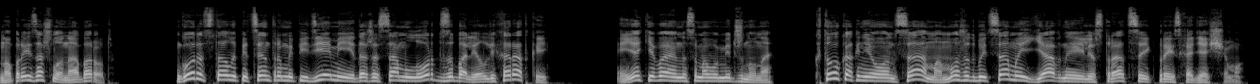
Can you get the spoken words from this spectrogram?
Но произошло наоборот. Город стал эпицентром эпидемии, и даже сам лорд заболел лихорадкой. Я киваю на самого Меджнуна. Кто, как не он сам, может быть самой явной иллюстрацией к происходящему?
